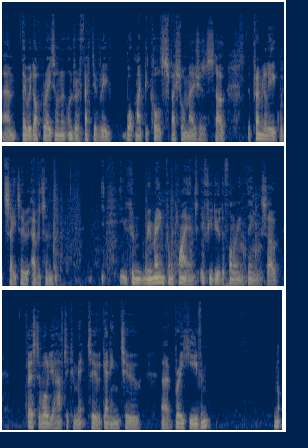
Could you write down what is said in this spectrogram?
um, they would operate on, under effectively what might be called special measures. So the Premier League would say to Everton, you can remain compliant if you do the following things. So, first of all, you have to commit to getting to uh, break even. Not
